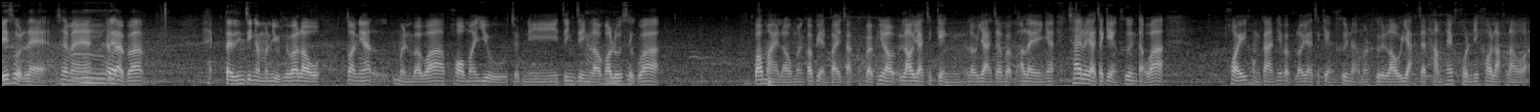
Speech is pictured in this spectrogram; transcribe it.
ที่สุดแหละใช่ไหมอืมให้แบบว่าให้แต่จริงๆอะมันอยู่ที่ว่าเรา ตอนเนี้ยเหมือนแบบว่าพอมาอยู่จุดนี้จริง ๆ เราก็รู้สึกว่าเป้าหมายเรามันก็เปลี่ยนไปจากแบบที่เราเราอยากจะเก่ง เราอยากจะแบบอะไรอย่างเงี้ยใช่เราอยากจะเก่งขึ้น แต่ว่าพอยของการที่แบบเราอยากจะเก่งขึ้นอะมันคือเราอยากจะทำให้คนที่เขารักเราอะ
